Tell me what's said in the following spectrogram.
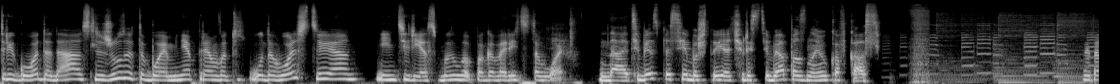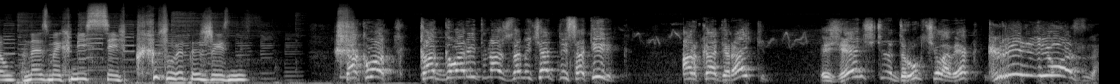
три года, да, слежу за тобой. Мне прям вот удовольствие и интерес было поговорить с тобой. Да, тебе спасибо, что я через тебя познаю Кавказ. Это одна из моих миссий в этой жизни. Так вот, как говорит наш замечательный сатирик Аркадий Райкин, женщина – друг человека. Грандиозно!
